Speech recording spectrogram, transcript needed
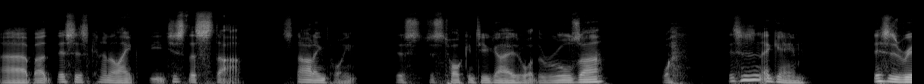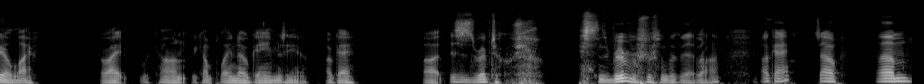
Uh, but this is kind of like the just the start, starting point. Just just talking to you guys what the rules are. What this isn't a game. This is real life. All right, we can't we can't play no games here. Okay, but this is Rib Tickle Show. this is Rib. okay, so um,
